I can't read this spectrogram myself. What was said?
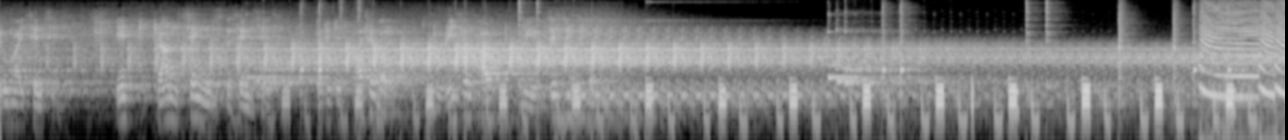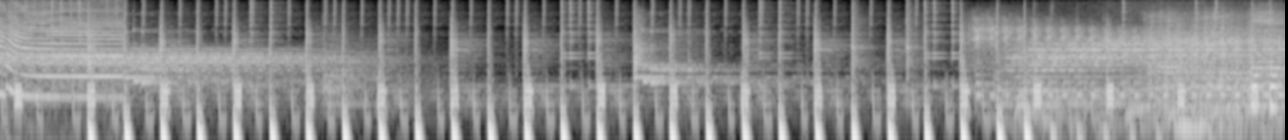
through my senses. It transcends the senses, but it is possible to reason out the existence.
